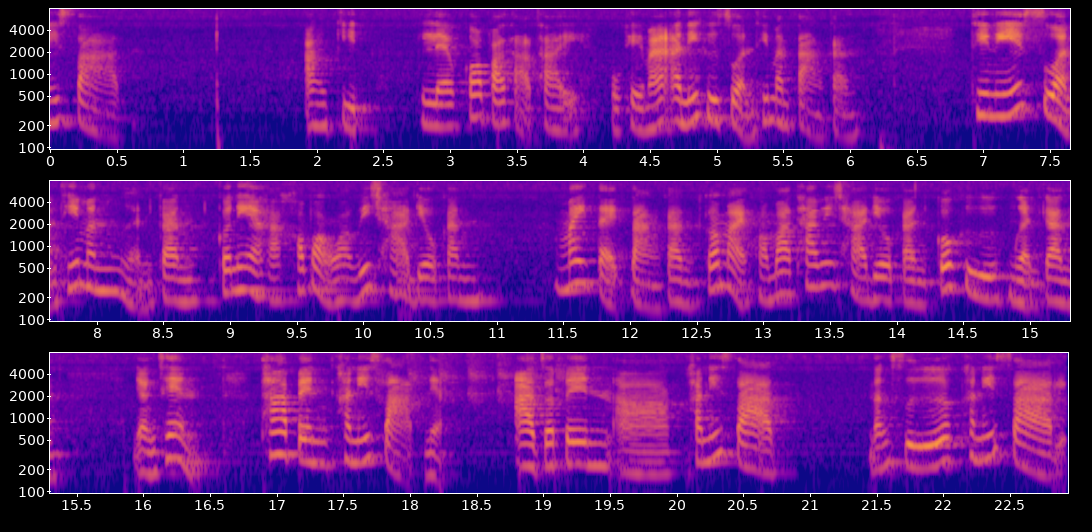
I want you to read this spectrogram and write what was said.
ณิตศาสตร์ อังกฤษ แล้วก็ภาษาไทย โอเคไหมอันนี้คือส่วนที่มันต่างกัน ทีนี้ส่วนที่มันเหมือนกัน ก็เนี่ยค่ะเขาบอกว่าวิชาเดียวกัน ไม่แตกต่างกัน ก็หมายความว่าถ้าวิชาเดียวกันก็คือเหมือนกัน อย่างเช่น ถ้าเป็นคณิตศาสตร์เนี่ย อาจจะเป็นคณิตศาสตร์ หนังสือคณิตศาสตร์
